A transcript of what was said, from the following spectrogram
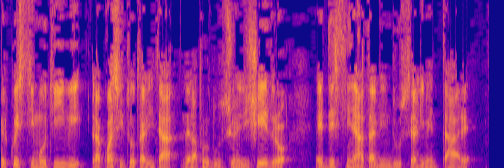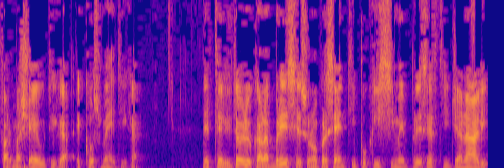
Per questi motivi la quasi totalità della produzione di cedro è destinata all'industria alimentare, farmaceutica e cosmetica. Nel territorio calabrese sono presenti pochissime imprese artigianali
